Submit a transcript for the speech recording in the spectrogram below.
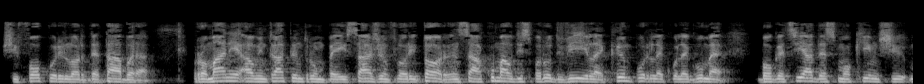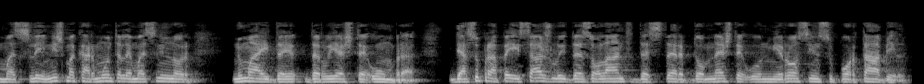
și focurilor de tabără. Romanii au intrat într-un peisaj înfloritor, însă acum au dispărut viile, câmpurile cu legume, bogăția de smochim și măslin, nici măcar muntele măslinilor nu mai dăruiește umbră. Deasupra peisajului dezolant de sterp domnește un miros insuportabil.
